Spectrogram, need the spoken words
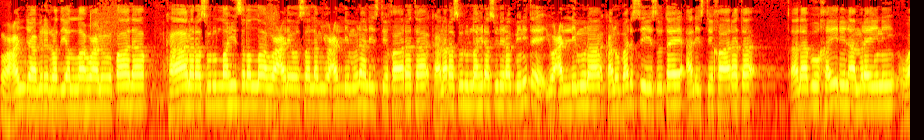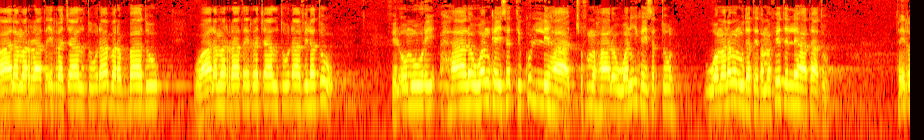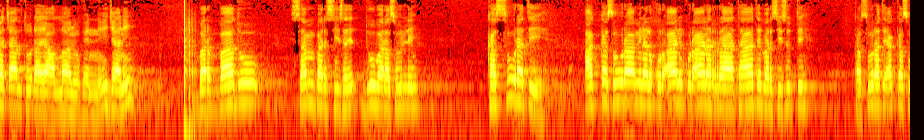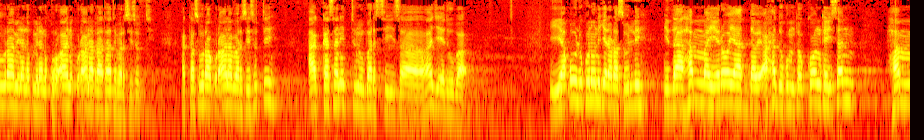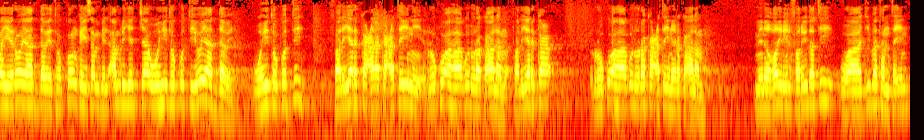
وعن جابر رضي الله عنه قال كان رسول الله صلى الله عليه وسلم يعلمنا الاستخارة كان رسول الله رسول ربي نتي يعلمنا كانوا برسيس الاستخارة طلب خير الأمرين ولا مرات الرجال تودا بربادو ولا مرات الرجال تودا فلتو. في الأمور حالوان كيست كلها شوف حالواني كيستو وما نما مدت تمفيت اللي هاتاتو. تيرجال تودا يا الله نوكني جاني barbaaduu san barsiisa duuba rasuulli ka suurati akka suuraa min alqur'aani qur'aana irraa taate barsiisutti ka suurati akka suuraa min alqur'aani qur'aana irraa taate barsiisutti akka suuraa qur'aana barsiisutti akkasanitti nu barsiisaa jee duuba يقول كن نجر رسولي إذا هم يرو يادوي أحدكم تكون كيسا هم يرو يادوي تكون كيسا بالأمر جتشا وهي تكوتي يو يادوي وهي تكوتي فليركع ركعتين ركوعها قد ركع لما فليركع ركوعها قد ركعتين ركع لما من غير الفريضة واجبة تئن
